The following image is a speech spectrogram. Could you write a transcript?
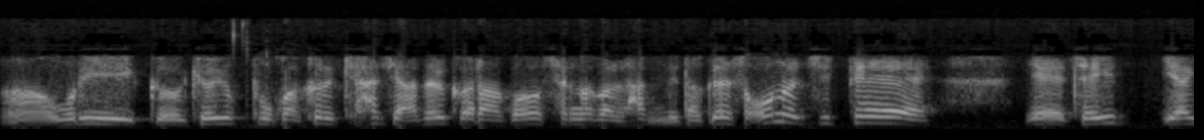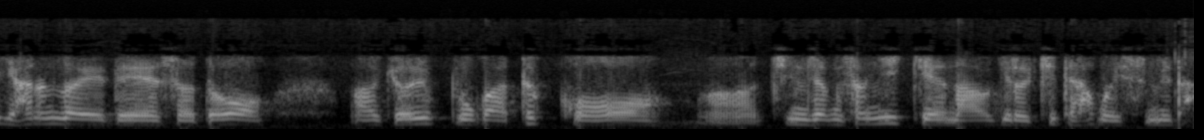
어, 우리 그 교육부가 그렇게 하지 않을 거라고 생각을 합니다. 그래서 오늘 집회에 저희 이야기하는 거에 대해서도 어, 교육부가 듣고 어, 진정성 있게 나오기를 기대하고 있습니다.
